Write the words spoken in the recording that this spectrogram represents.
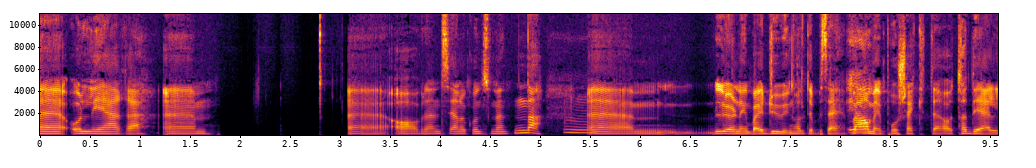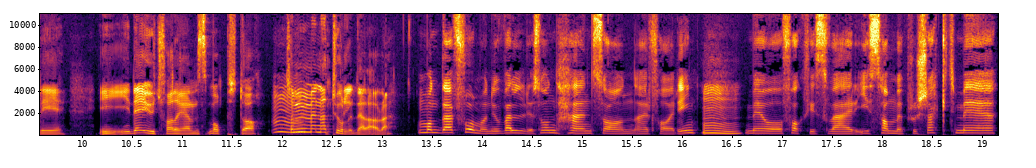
eh, og lære eh, eh, av den seniorkonsulenten, da. Eh, learning by doing, holdt jeg på å si. Være Ja. med i prosjektet og ta del i, i, i de utfordringene som oppstår, som en naturlig del av det. Man, der får man jo veldig sånn hands on-erfaring med å faktisk være i samme prosjekt med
